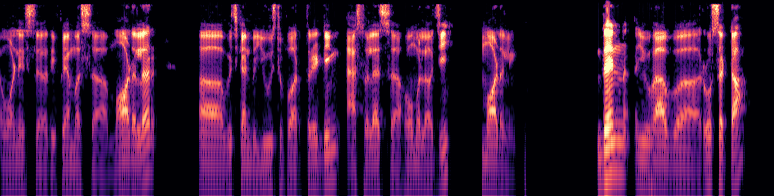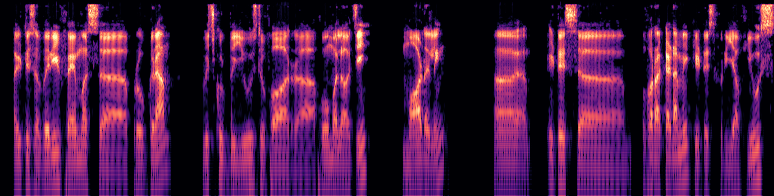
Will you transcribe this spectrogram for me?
one is uh, the famous uh, MODELLER uh, which can be used for threading as well as uh, homology modeling. Then you have uh, Rosetta. It is a very famous program which could be used for homology modeling. it is for academic, it is free of use.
